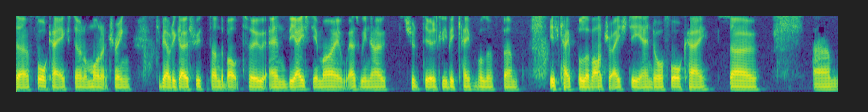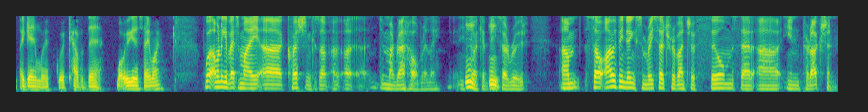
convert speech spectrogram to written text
uh, 4K external monitoring to be able to go through Thunderbolt 2 and the HDMI, as we know, should theoretically be capable of um, is capable of Ultra HD and or 4K. So um, again, we're we're covered there. What were you going to say, Mike? Well, I want to get back to my uh, question because I, I, I, my rat hole, really, if mm, I could be mm. so rude. Um, so I've been doing some research for a bunch of films that are in production,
